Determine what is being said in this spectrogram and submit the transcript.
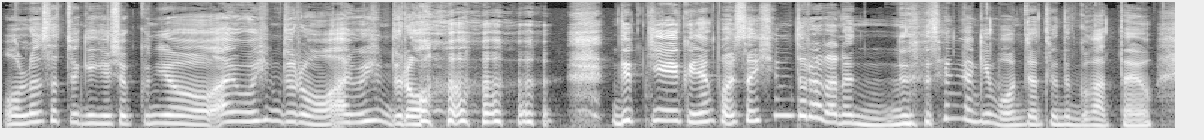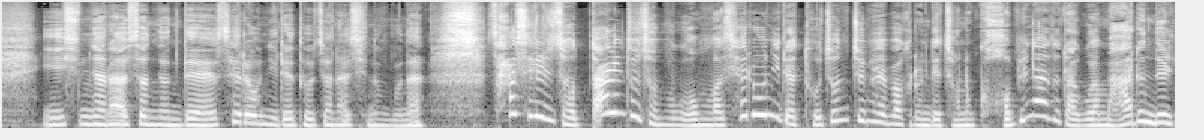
언론사 쪽에 계셨군요. 아이고, 힘들어. 아이고, 힘들어. 느낌이 그냥 벌써 힘들어라는 생각이 먼저 드는 것 같아요. 20년 하셨는데 새로운 일에 도전하시는구나. 사실 저 딸도 저보고 엄마 새로운 일에 도전 좀 해봐. 그런데 저는 겁이 나더라고요. 말은 늘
